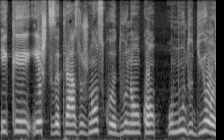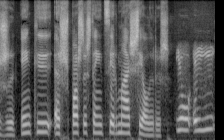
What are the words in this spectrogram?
e que estes atrasos não se coadunam com o mundo de hoje, em que as respostas têm de ser mais céleres? Eu aí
